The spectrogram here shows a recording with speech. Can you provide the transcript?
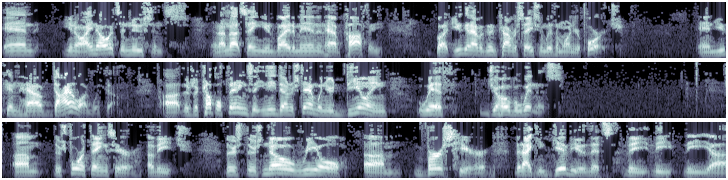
And, you know, I know it's a nuisance. And I'm not saying you invite them in and have coffee, but you can have a good conversation with them on your porch. And you can have dialogue with them. Uh, there's a couple things that you need to understand when you're dealing with Jehovah Witness. Um, there's four things here of each. There's there's no real um, verse here that I can give you that's the the the uh,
